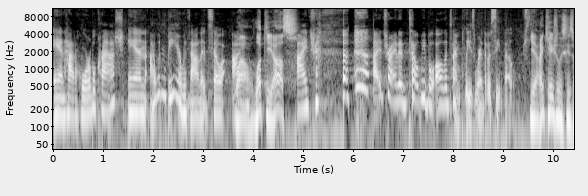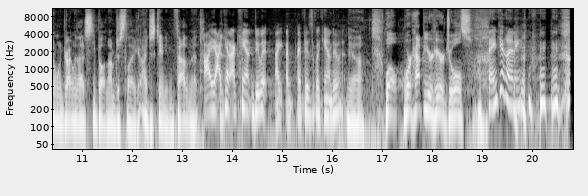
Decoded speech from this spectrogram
and had a horrible crash, and I wouldn't be here without it. So wow, I, lucky us. I try, I try to tell people all the time, please wear those seatbelts. Yeah, I occasionally see someone driving without a seatbelt, and I'm just like, I just can't even fathom it. I, I can't, I can't do it. I, I, I physically can't do it. Yeah. Well, we're happy you're here, Jules. Thank you, honey.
